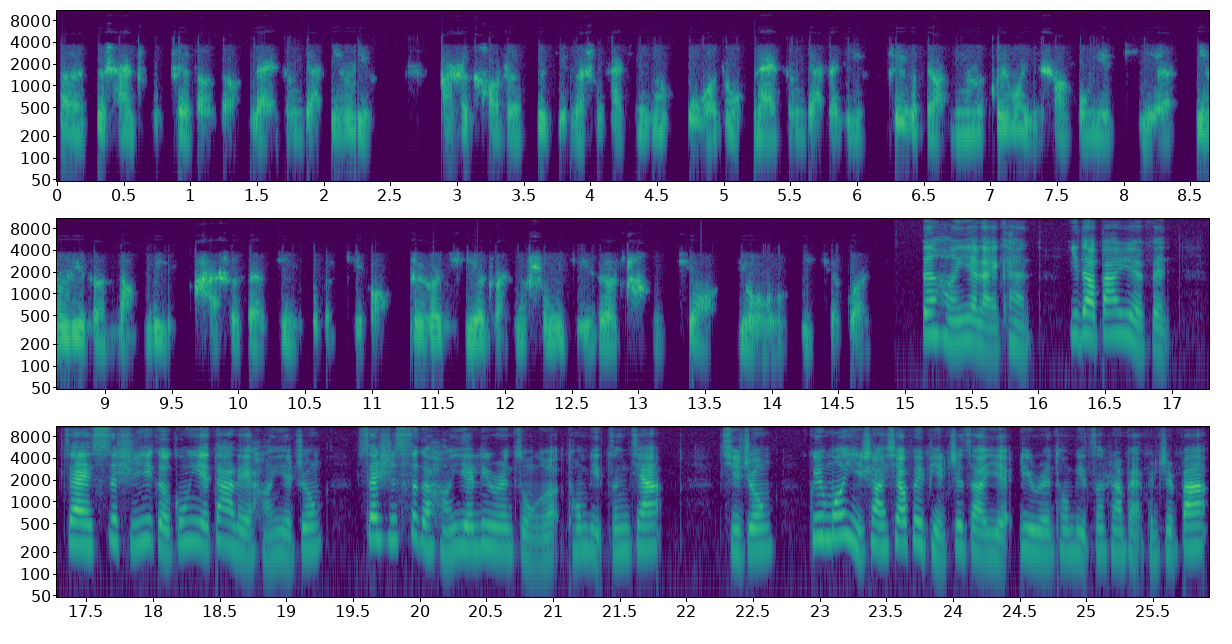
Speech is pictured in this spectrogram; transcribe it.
呃资产处置等等来增加盈利。而是靠着自己的生产经营活动来增加的利润，这个表明规模以上工业企业盈利的能力还是在进一步的提高，这和企业转型升级的成效有一些关系。分行业来看，一到八月份，在四十一个工业大类行业中，三十四个行业利润总额同比增加，其中规模以上消费品制造业利润同比增长百分之八，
